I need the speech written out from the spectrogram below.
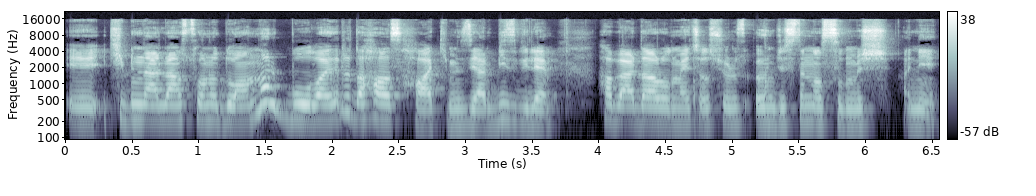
e, 2000'lerden sonra doğanlar bu olaylara daha az hakimiz. Yani biz bile haberdar olmaya çalışıyoruz. Öncesinde nasılmış, hani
